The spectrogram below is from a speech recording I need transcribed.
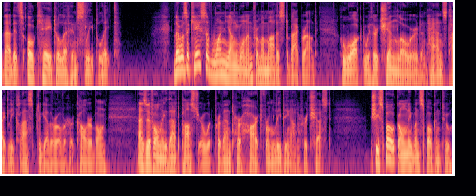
that it's okay to let him sleep late. There was a case of one young woman from a modest background who walked with her chin lowered and hands tightly clasped together over her collarbone, as if only that posture would prevent her heart from leaping out of her chest. She spoke only when spoken to,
